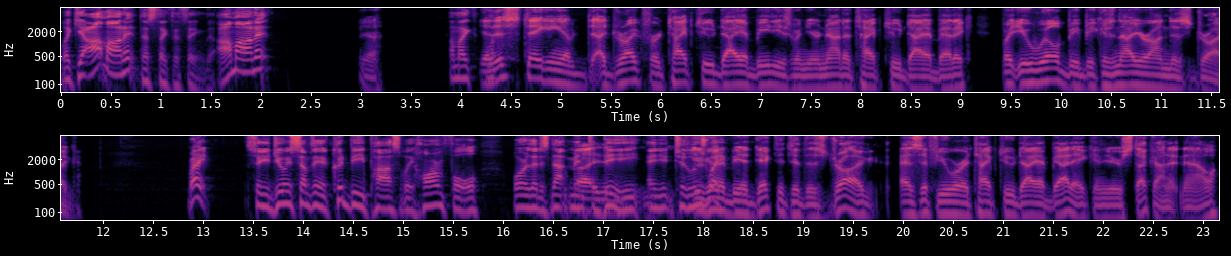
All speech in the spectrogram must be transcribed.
Like, yeah, I'm on it. That's like the thing. I'm on it. Yeah. I'm like, Yeah, this is taking a, a drug for type 2 diabetes when you're not a type 2 diabetic, but you will be because now you're on this drug. right. So you're doing something that could be possibly harmful or that is not meant to Uh, be, and you, to You're lose going to be addicted to this drug as if you were a type 2 diabetic and you're stuck on it now.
